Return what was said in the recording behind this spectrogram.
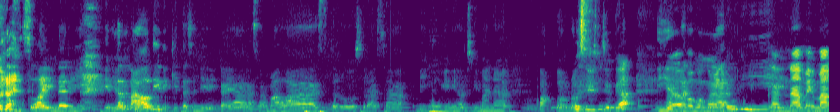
selain dari internal betul. diri kita sendiri kayak rasa malas terus rasa bingung ini harus gimana faktor dosen juga iya mempengaruhi karena gitu. memang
